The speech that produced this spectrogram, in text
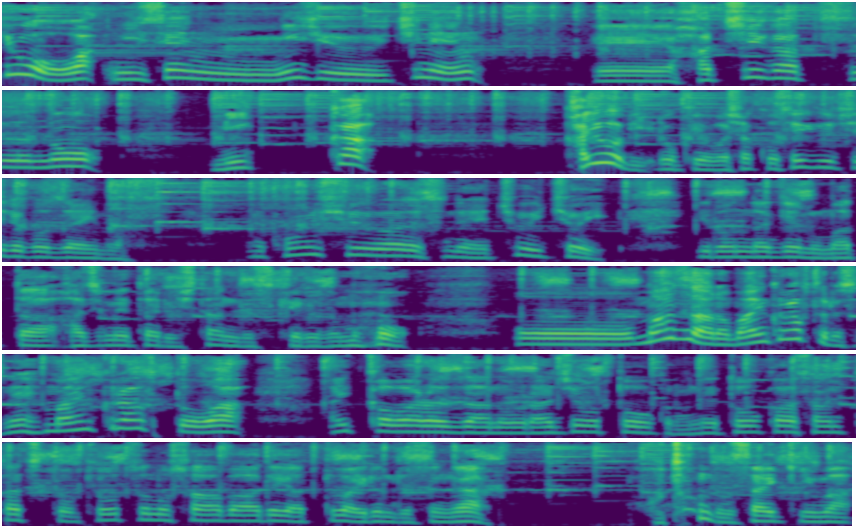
今日は2021年、えー8月の3日火曜日、六曜和社小関口でございます。今週はですね、ちょいちょいいろんなゲームまた始めたりしたんですけれども、まずあのマインクラフトですね。マインクラフトは相変わらずあのラジオトークのね、トーカーさんたちと共通のサーバーでやってはいるんですが、ほとんど最近は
